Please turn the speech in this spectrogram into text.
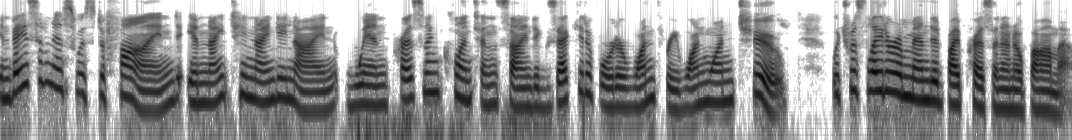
Invasiveness was defined in 1999 when President Clinton signed Executive Order 13112, which was later amended by President Obama.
